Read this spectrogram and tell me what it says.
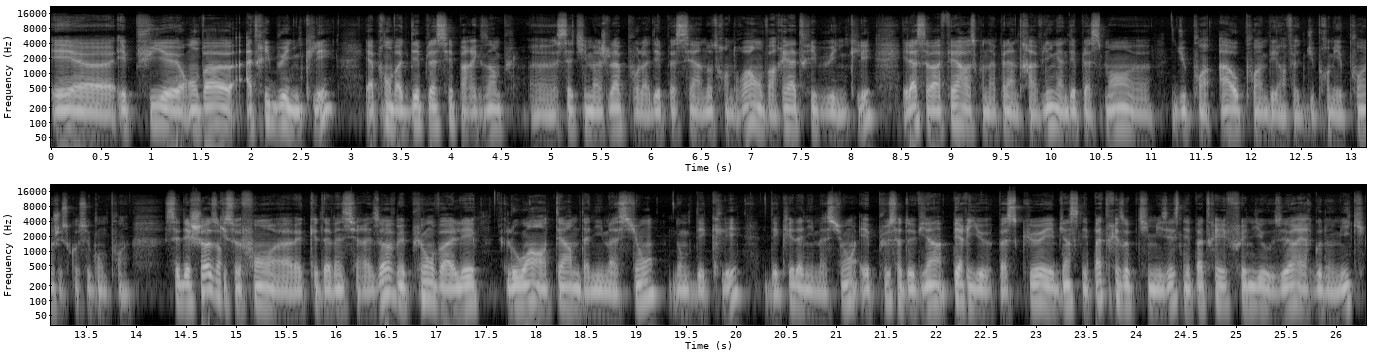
Et, euh, et puis, on va attribuer une clé. Et après, on va déplacer par exemple cette image-là pour la déplacer à un autre endroit. On va réattribuer une clé. Et là, ça va faire ce qu'on appelle un travelling, un déplacement du point A au point B, en fait, du premier point jusqu'au second point. C'est des choses qui se font avec DaVinci Resolve, mais plus on va aller loin en termes d'animation, donc des clés, des clés d'animation, et plus ça devient périlleux parce que eh bien, ce n'est pas très optimisé, ce n'est pas très friendly user, ergonomique,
